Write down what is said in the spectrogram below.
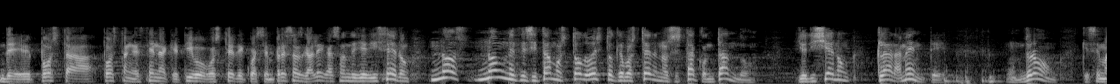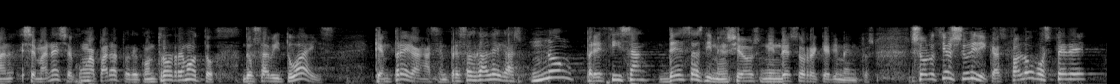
de posta, posta en escena que tivo vostede coas empresas galegas, onde lle dixeron nos non necesitamos todo isto que vostede nos está contando. E o dixeron claramente. Un dron que se, man, se manexa cun aparato de control remoto dos habituais que empregan as empresas galegas non precisan desas dimensións nin desos requerimentos. Solucións xurídicas. Falou vostede,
